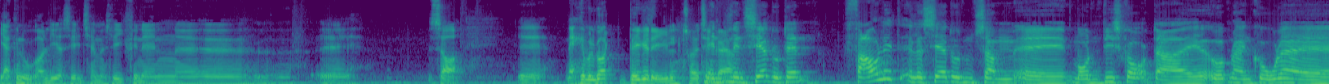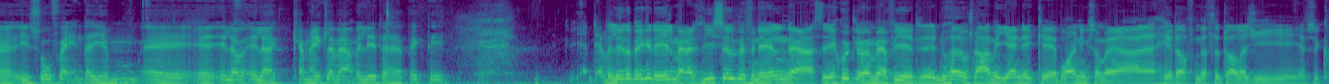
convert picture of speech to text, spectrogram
jeg kan nu godt lide at se Champions League-finalen. Øh, øh, så øh, man kan vel godt begge dele, tror jeg, tænker men, men ser du den fagligt, eller ser du den som øh, Morten Bisgaard, der øh, åbner en cola øh, i sofaen derhjemme, øh, øh eller, eller kan man ikke lade være med lidt af begge dele? Ja, det er vel lidt af begge dele, men altså lige selve finalen der, så jeg kunne ikke lade være med, fordi at, øh, nu havde jeg jo snakket med Jannik øh, Brønding, som er Head of Methodology i FCK,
